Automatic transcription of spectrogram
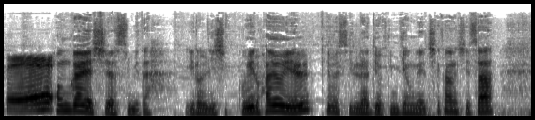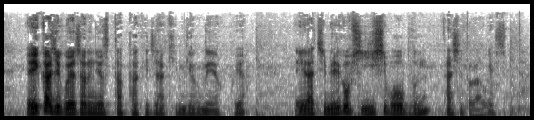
네. 홍가혜 씨였습니다. 1월 29일 화요일 KBS 일라디오 김경래 최강 시사 여기까지고요. 저는 뉴스타파 기자 김경래였고요. 내일 아침 7시 25분 다시 돌아오겠습니다.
